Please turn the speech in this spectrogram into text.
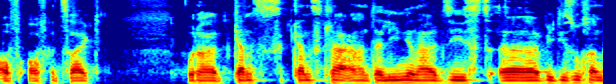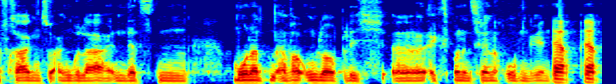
auf, aufgezeigt, wo du halt ganz, ganz klar anhand der Linien halt siehst, äh, wie die Suchanfragen zu Angular in den letzten Monaten einfach unglaublich äh, exponentiell nach oben gehen. Ja, ja.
